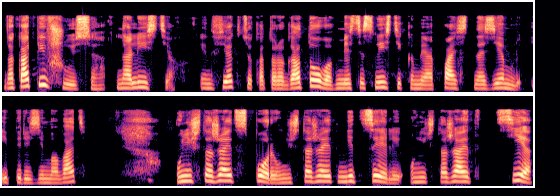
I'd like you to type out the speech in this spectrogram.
накопившуюся на листьях инфекцию, которая готова вместе с листиками опасть на землю и перезимовать, уничтожает споры, уничтожает мицелий, уничтожает те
